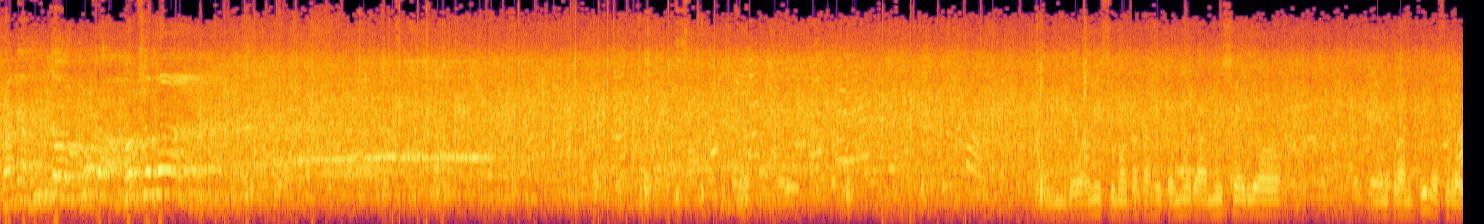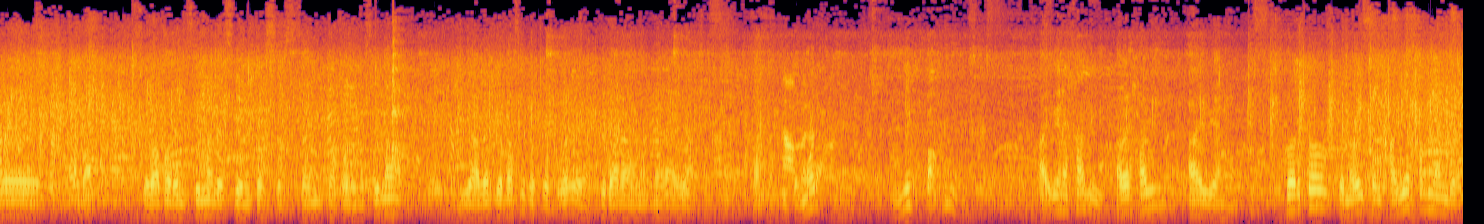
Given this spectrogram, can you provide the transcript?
Takahito Mura from Japan. Buenísimo Takahito Mura, muy serio, muy tranquilo, se le ve, va, se va por encima de 160 por encima y a ver qué pasa porque puede aspirar a una medalla. Takahito Mura, Nippon. Ahí viene Javi, a ver Javi, ahí viene. Corto, que me voy con Javier Fernández.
